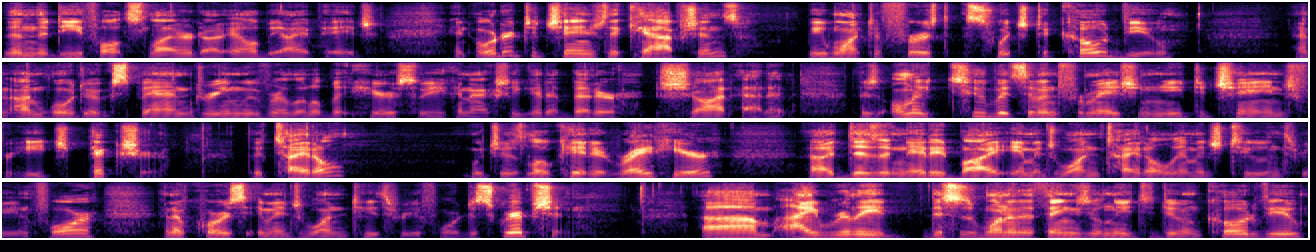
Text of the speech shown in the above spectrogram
then the default slider.lbi page. In order to change the captions, we want to first switch to code view and I'm going to expand Dreamweaver a little bit here so you can actually get a better shot at it. There's only two bits of information you need to change for each picture. The title, which is located right here, uh, designated by image 1 title, image 2 and 3 and 4, and of course image 1, 2, 3, 4 description. Um, I really, this is one of the things you'll need to do in code view.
